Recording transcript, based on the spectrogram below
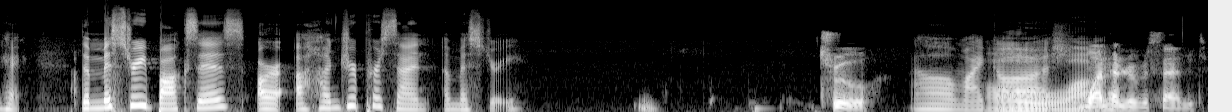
Okay. The mystery boxes are 100% a mystery. True. Oh my gosh. Oh, wow. One hundred percent.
